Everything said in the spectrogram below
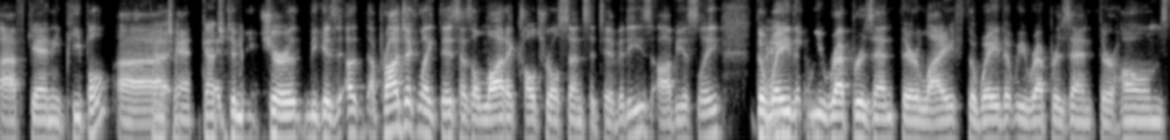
Afghani people uh, gotcha. And, gotcha. and, to make sure because a, a, project like this has a lot of cultural sensitivities. Obviously, the right. way that we represent their life, the way that we represent their homes,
